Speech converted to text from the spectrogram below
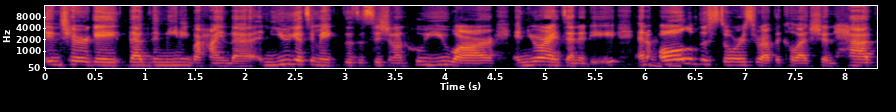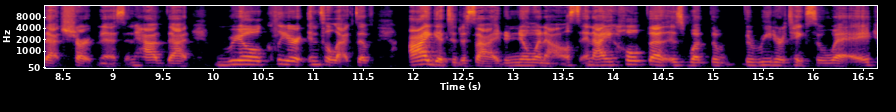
interrogate that the meaning behind that, and you get to make the decision on who you are and your identity. And mm-hmm. all of the stories throughout the collection have that sharpness and have that real clear intellect of I get to decide and no one else. And I hope that is what the, the reader takes away.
